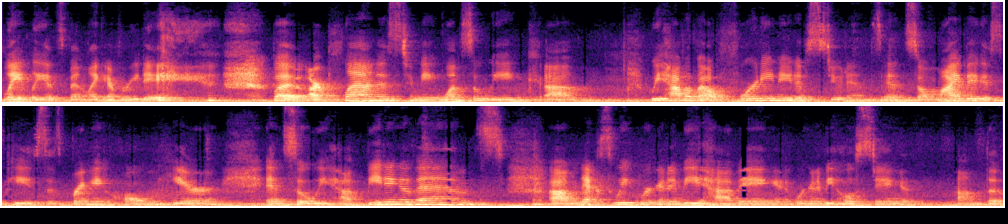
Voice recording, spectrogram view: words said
lately it's been like every day. but our plan is to meet once a week. Um, we have about 40 Native students, and so my biggest piece is bringing home here. And so we have beading events. Um, next week we're going to be having, we're going to be hosting um, the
